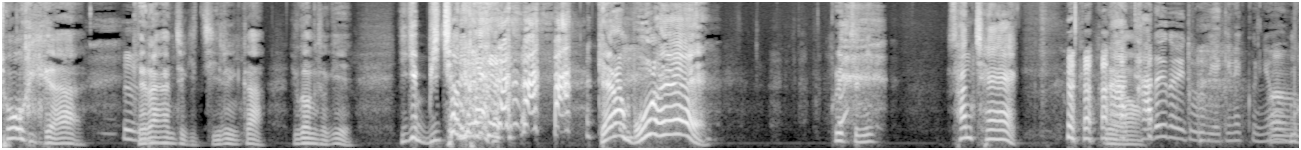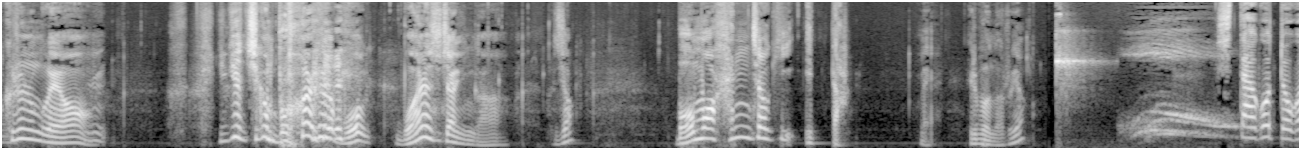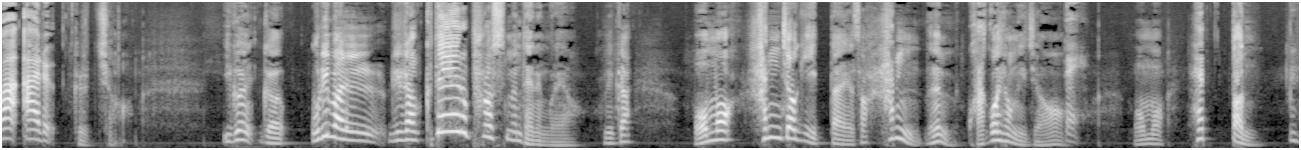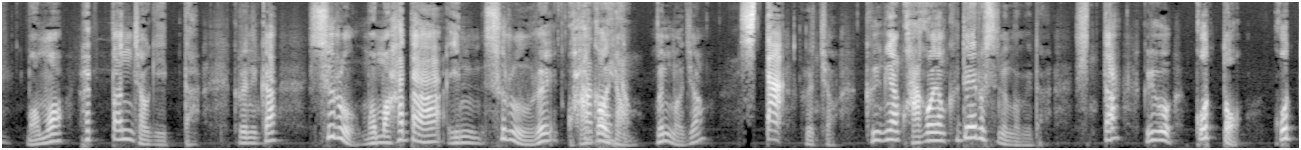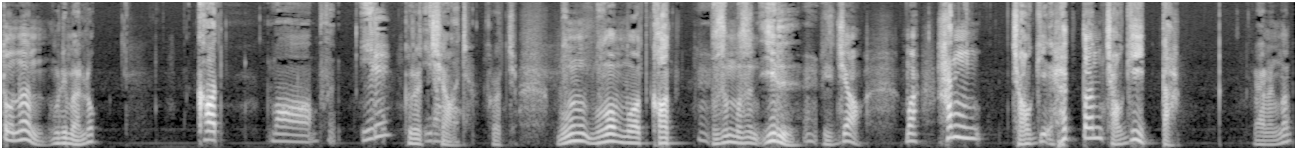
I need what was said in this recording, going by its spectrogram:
초, 초기가 걔랑 한 적 있지. 이러니까 유광석이 이게 미쳤나? 걔랑 뭘 해? 그랬더니 산책. 그래요. 아, 다른 의도로 얘기를 했군요. 뭐 그러는 거예요. 이게 지금 뭐 하는, 뭐, 뭐 하는 수작인가. 그죠? 뭐뭐 한 적이 있다. 네. 일본어로요? 시다고또가 아르. 그렇죠. 이건, 그니까, 우리말이랑 그대로 풀었으면 되는 거예요. 그러니까, 뭐뭐 한 적이 있다 해서 한은 과거형이죠. 네. 뭐뭐 했던, 뭐뭐 했던 적이 있다. 그러니까, 스루, 뭐뭐 하다인 스루를 과거형은 뭐죠? 시다. 그렇죠. 그냥 과거형 그대로 쓰는 겁니다. 시다 그리고 꽃도 꽃도는 우리말로 것, 뭐, 무- 일? 그렇죠. 이런 거죠. 그렇죠. 무, 무엇 무엇 것 무슨 무슨 일이죠. 뭐한 적이 했던 적이 있다라는 건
